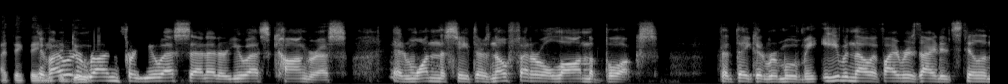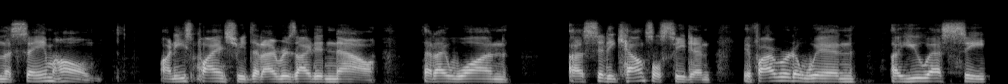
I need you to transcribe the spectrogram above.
I think they. If I to were to it. run for U.S. Senate or U.S. Congress and won the seat, there's no federal law in the books that they could remove me, even though if I resided still in the same home on East Pine Street that I reside in now, that I won a city council seat in, if I were to win a U.S. seat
